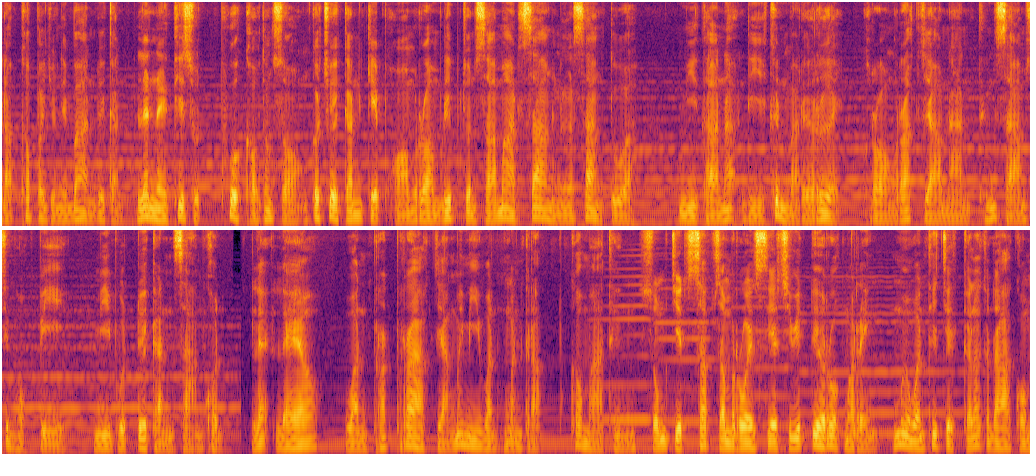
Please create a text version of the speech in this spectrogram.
กลับเข้าไปอยู่ในบ้านด้วยกัน และในที่สุดพวกเขาทั้งสอง ก็ช่วยกันเก็บหอมรอมริบจนสามารถสร้างเนื้อสร้างตัว มีฐานะดีขึ้นมาเรื่อยๆ ครองรักยาวนานถึง 36 ปี มีบุตรด้วยกัน 3 คน และแล้ววันพลัดพรากอย่างไม่มีวันหวนกลับ ก็มาถึง สมจิตทรัพย์สำรวยเสียชีวิตด้วยโรคมะเร็ง เมื่อวันที่ 7 กรกฎาคม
